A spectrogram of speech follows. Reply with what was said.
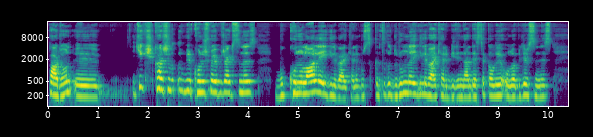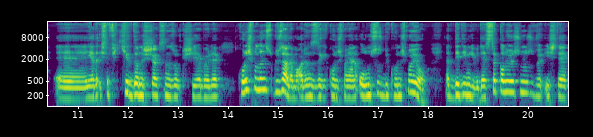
Pardon, eee, 2 kişi karşılıklı bir konuşma yapacaksınız. Bu konularla ilgili belki, hani, bu sıkıntılı durumla ilgili belki, hani, birinden destek alıyor olabilirsiniz. Eee, ya da, işte, fikir danışacaksınız o kişiye. Böyle konuşmalarınız güzel ama aranızdaki konuşma, yani, olumsuz bir konuşma yok. Ya, dediğim gibi destek alıyorsunuz ve, işte,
